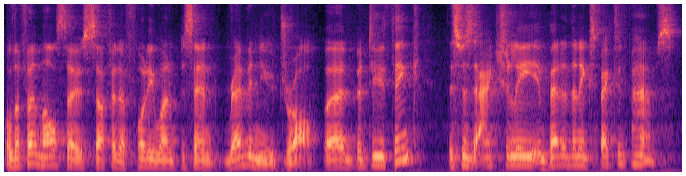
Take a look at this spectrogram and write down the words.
Well, the firm also suffered a 41% revenue drop, uh, but do you think this was actually better than expected, perhaps?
